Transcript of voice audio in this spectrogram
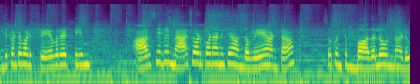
ఎందుకంటే వాడి ఫేవరెట్ టీం ఆర్సీబీ మ్యాచ్ ఆడుకోవడానికి ఆన్ ద వే అంట. సో కొంచెం బాధలో ఉన్నాడు.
